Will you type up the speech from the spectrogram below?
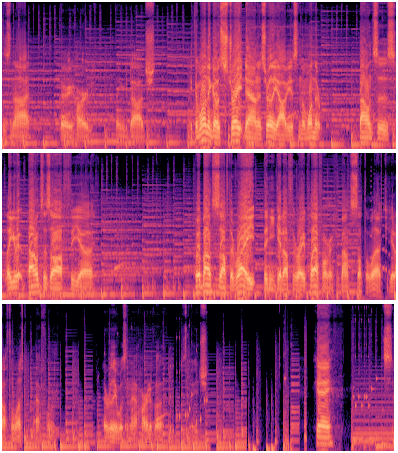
This is not very hard thing to dodge. Like, the one that goes straight down is really obvious, and the one that bounces... Like, if it bounces off the, uh... If it bounces off the right, then you get off the right platform. If it bounces off the left, you get off the left platform. That really wasn't that hard of a stage. Okay. Let's see.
